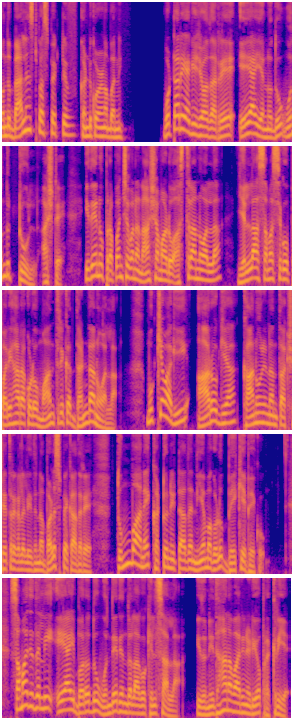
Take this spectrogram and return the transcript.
ಒಂದು ಬ್ಯಾಲೆನ್ಸ್ಡ್ ಪರ್ಸ್ಪೆಕ್ಟಿವ್ ಕಂಡುಕೊಳ್ಳೋಣ ಬನ್ನಿ. ಒಟ್ಟಾರೆಯಾಗಿ ಹೇಳೋದಾದ್ರೆ ಎಐ ಅನ್ನೋದು ಒಂದು ಟೂಲ್ ಅಷ್ಟೇ. ಇದೇನು ಪ್ರಪಂಚವನ್ನ ನಾಶ ಮಾಡೋ ಅಸ್ತ್ರನೂ ಅಲ್ಲ, ಎಲ್ಲಾ ಸಮಸ್ಯೆಗೂ ಪರಿಹಾರ ಕೊಡೋ ಮಾಂತ್ರಿಕ ದಂಡನೂ ಅಲ್ಲ. ಮುಖ್ಯವಾಗಿ ಆರೋಗ್ಯ, ಕಾನೂನಿನಂಥ ಕ್ಷೇತ್ರಗಳಲ್ಲಿ ಇದನ್ನ ಬಳಸಬೇಕಾದರೆ ತುಂಬಾನೇ ಕಟ್ಟುನಿಟ್ಟಾದ ನಿಯಮಗಳು ಬೇಕೇ ಬೇಕು. ಸಮಾಜದಲ್ಲಿ ಎಐ ಬರೋದು ಒಂದೇ ದಿನದಲ್ಲಾಗೋ ಕೆಲಸ ಅಲ್ಲ, ಇದು ನಿಧಾನವಾಗಿ ನಡೆಯೋ ಪ್ರಕ್ರಿಯೆ.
